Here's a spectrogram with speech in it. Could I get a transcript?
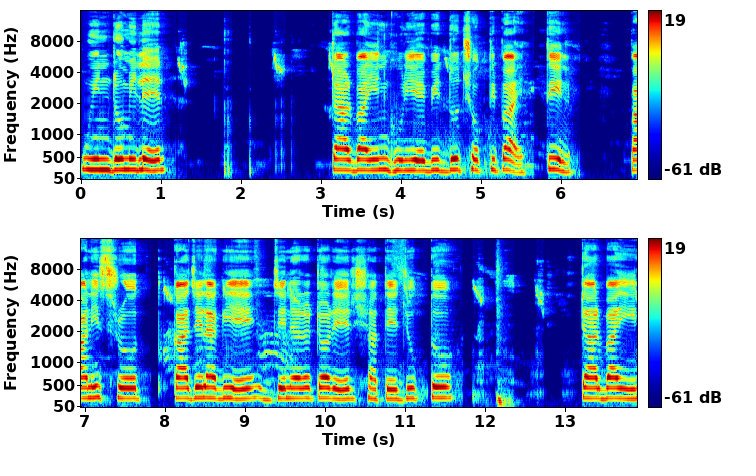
উইন্ডোমিলের টারবাইন ঘুরিয়ে বিদ্যুৎ শক্তি পায়। তিন পানির স্রোত কাজে লাগিয়ে জেনারেটরের সাথে যুক্ত টারবাইন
